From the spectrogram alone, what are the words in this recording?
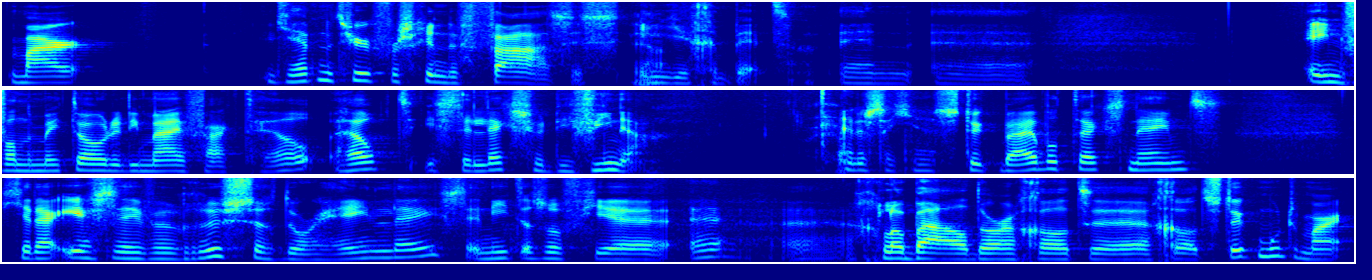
Maar je hebt natuurlijk verschillende fases in je gebed. En een van de methoden die mij vaak hel helpt, is de Lectio Divina. En dus dat je een stuk Bijbeltekst neemt, dat je daar eerst even rustig doorheen leest. En niet alsof je eh, globaal door een groot, groot stuk moet, maar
